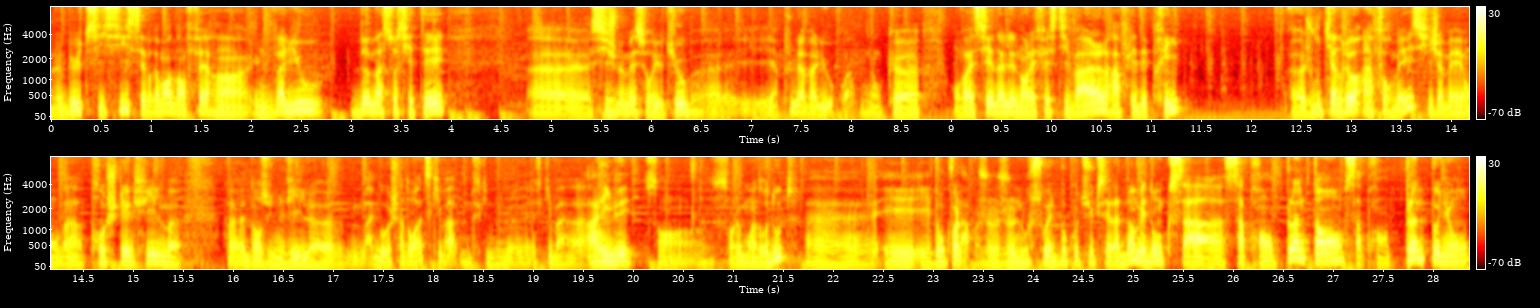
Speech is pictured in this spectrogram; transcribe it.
Le but ici, c'est vraiment d'en faire un- une value de ma société. Euh, si je le mets sur YouTube, euh, il n'y a plus la value, quoi. Donc, euh, on va essayer d'aller dans les festivals, rafler des prix. Euh, je vous tiendrai informé si jamais on va projeter le film euh, dans une ville euh, à gauche, à droite, ce qui va, arriver sans, le moindre doute. Et, donc voilà, je, nous souhaite beaucoup de succès là-dedans, mais donc ça, prend plein de temps, ça prend plein de pognon,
